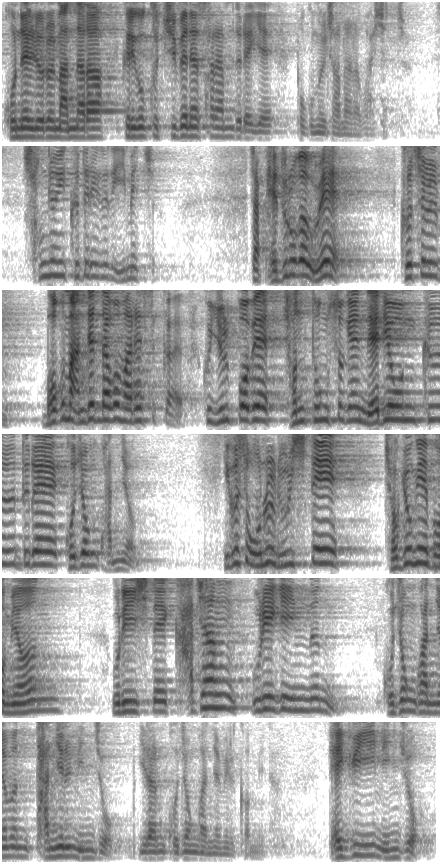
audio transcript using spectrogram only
고넬료를 만나라. 그리고 그 주변의 사람들에게 복음을 전하라고 하셨죠. 성령이 그들에게도 임했죠. 자, 베드로가 왜 그것을 먹으면 안 된다고 말했을까요? 그 율법의 전통 속에 내려온 그들의 고정관념. 이것을 오늘 우리 시대에 적용해 보면 우리 시대에 가장 우리에게 있는 고정관념은 단일 민족이라는 고정관념일 겁니다. 백위 민족.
